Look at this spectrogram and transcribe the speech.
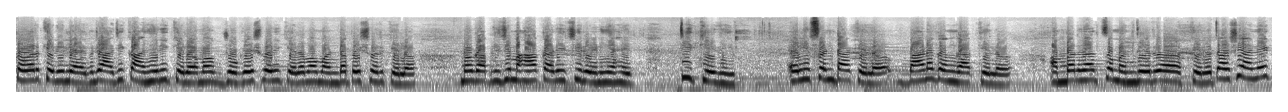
कवर केलेली आहेत. म्हणजे आधी कान्हेरी केलं मग जोगेश्वरी केलं मग मंडपेश्वर केलं मग आपली जी महाकालीची लेणी आहेत ती केली. एलिफंटा केलं बाणगंगा केलं अंबरनाथचं मंदिर केलं. तर अशी अनेक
